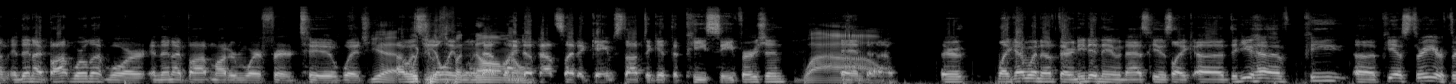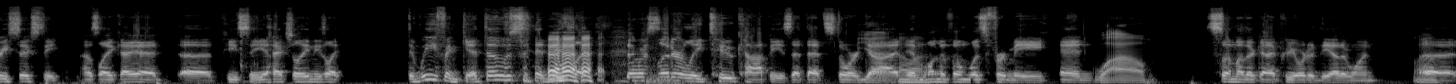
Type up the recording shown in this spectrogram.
um, and then I bought World at War, and then I bought Modern Warfare Two, which Yeah, I was which the was only one that phenomenal. lined up outside of GameStop to get the PC version. Wow. And uh, there, like, I went up there, and he didn't even ask. He was like, uh, "Did you have P uh, PS3 or 360?" I was like, "I had uh, PC actually," and he's like. Did we even get those? And he's like, there was literally two copies that that store Yeah. got, Oh, and wow. one of them was for me, and wow. some other guy pre-ordered the other one. Wow. Uh,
